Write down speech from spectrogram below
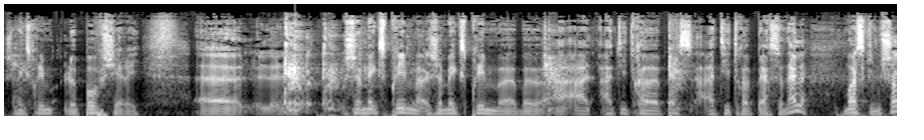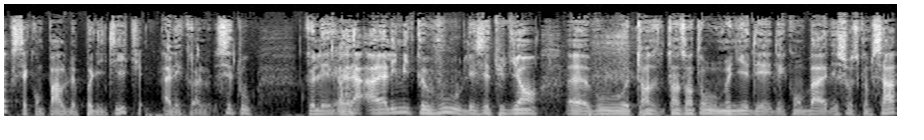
je m'exprime, le pauvre chéri. Euh, le- le- je m'exprime, je m'exprime euh, à, à- à titre pers- à titre personnel. Moi, ce qui me choque, c'est qu'on parle de politique à l'école. C'est tout. Que les, à, la, à la limite que vous, les étudiants, euh, vous de temps, en temps vous meniez des, des combats, et des choses comme ça,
